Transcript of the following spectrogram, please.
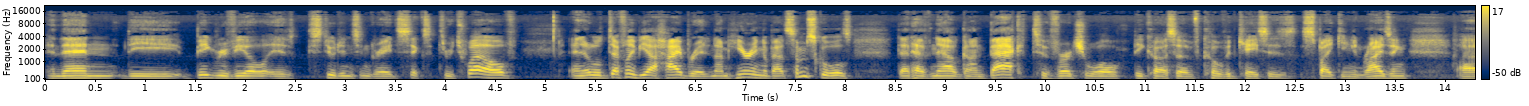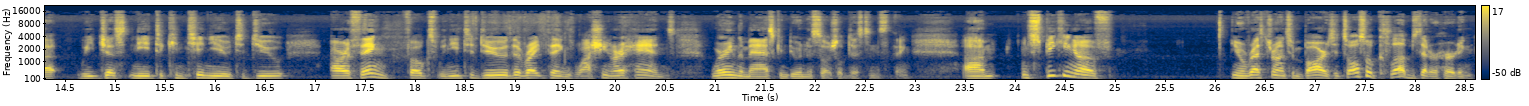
And then the big reveal is students in grades six through 12. And it will definitely be a hybrid. And I'm hearing about some schools that have now gone back to virtual because of COVID cases spiking and rising. Uh, we just need to continue to do our thing, folks. We need to do the right things, washing our hands, wearing the mask, and doing the social distance thing. Um, and speaking of you know restaurants and bars. It's also clubs that are hurting.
